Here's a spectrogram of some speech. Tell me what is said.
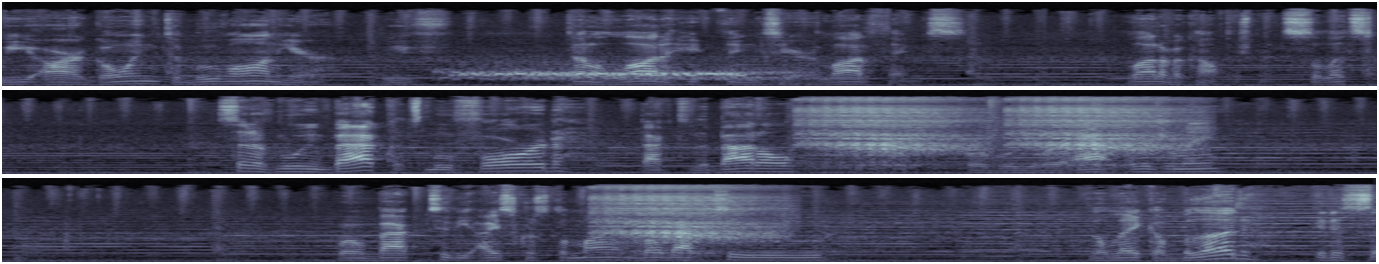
we are going to move on here. We've done a lot of things here, a lot of things, a lot of accomplishments. So let's, instead of moving back, let's move forward, back to the battle where we were at originally. Go back to the Ice Crystal Mine, go back to the Lake of Blood. It is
